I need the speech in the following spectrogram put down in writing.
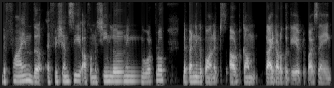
define the efficiency of a machine learning workflow depending upon its outcome right out of the gate by saying,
